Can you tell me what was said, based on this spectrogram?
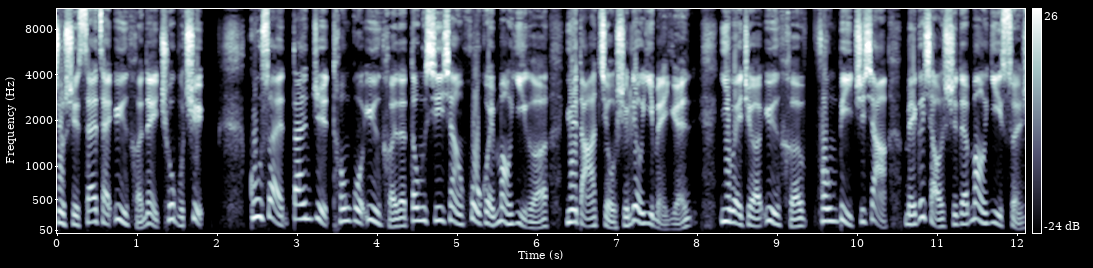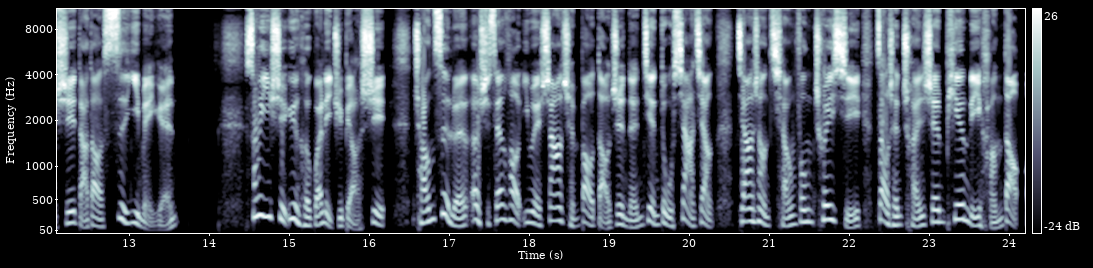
就是塞在运河内出不去。估算单日通过运河的东西向货柜贸易额约达九十六亿美元，意味着运河封闭之下每个小时的贸易损失达到四亿美元。苏伊士运河管理局表示，长次轮二十三号因为沙尘暴导致能见度下降，加上强风吹袭，造成船身偏离航道。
